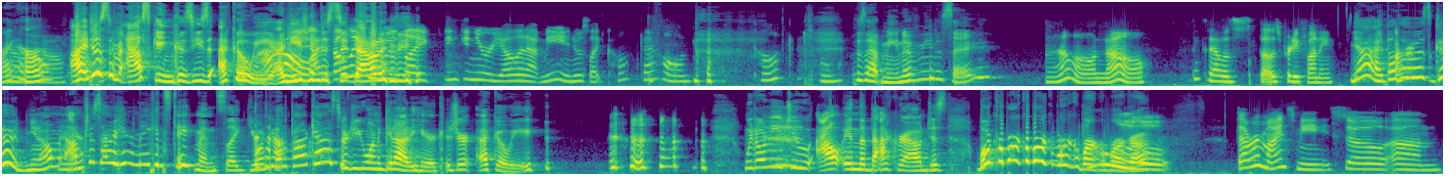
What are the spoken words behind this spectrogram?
Right No, now. I just am asking because he's echoey. I need Wow, him to felt sit like down he and was be. like thinking you were yelling at me, and he was like, "Calm down, calm down." was that mean of me to say? No, no. I think that was that was pretty funny. Yeah, I thought that Alright. was good. You know, I'm just out here making statements. Like, you want to be on the podcast or do you want to get out of here because you're echoey? we don't need you out in the background just barker, barker, barker, barker, barker, barker. That reminds me. So, um,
